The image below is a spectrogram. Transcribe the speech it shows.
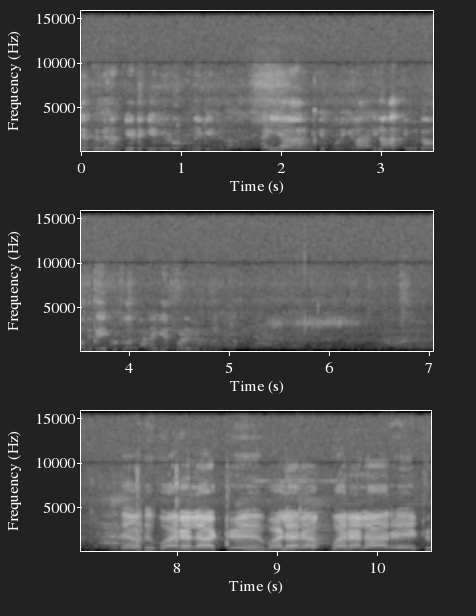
ஏற்கனவே நான் கேட்ட கேள்வியோட துணை கேள்வி தான். தனியாக ஆரம்பிக்க போகிறீங்களா இல்லை அதிமுக வந்து கைப்பற்றுவதற்கான ஏற்பாடுகள் இருக்குங்களா அதாவது வரலாற்று வளர வரலா என்று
